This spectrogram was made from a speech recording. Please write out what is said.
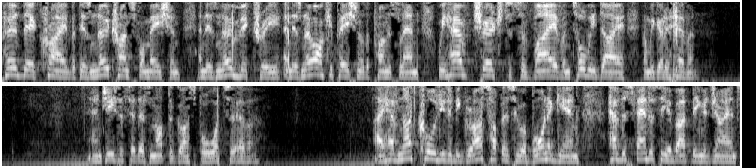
heard their cry, but there's no transformation, and there's no victory, and there's no occupation of the promised land. We have church to survive until we die, and we go to heaven. And Jesus said that's not the gospel whatsoever. I have not called you to be grasshoppers who are born again, have this fantasy about being a giant,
